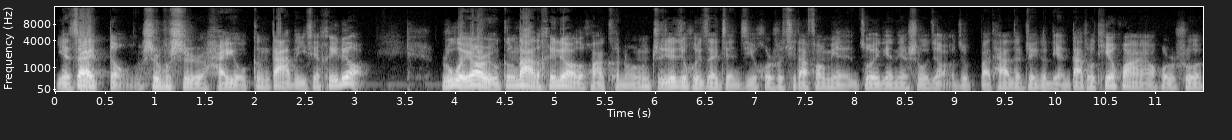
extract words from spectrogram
也在等，是不是还有更大的一些黑料？如果要是有更大的黑料的话，可能直接就会在剪辑或者说其他方面做一点点手脚，就把他的这个脸大头贴化呀，或者说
